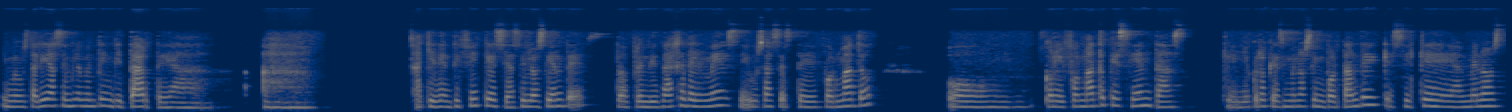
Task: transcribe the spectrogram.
me gustaría simplemente invitarte a, a que identifiques, si así lo sientes, tu aprendizaje del mes si usas este formato o con el formato que sientas, que yo creo que es menos importante, que sí que al menos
